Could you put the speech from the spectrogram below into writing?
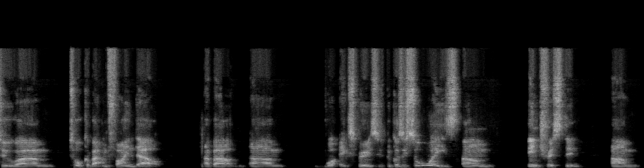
to um, talk about and find out about um, what experiences because it's always um, interesting. Um,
